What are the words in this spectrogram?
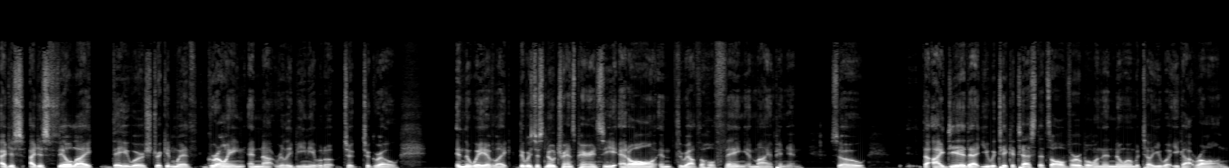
I just I just feel like they were stricken with growing and not really being able to to to grow in the way of like there was just no transparency at all and throughout the whole thing in my opinion. So the idea that you would take a test that's all verbal and then no one would tell you what you got wrong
